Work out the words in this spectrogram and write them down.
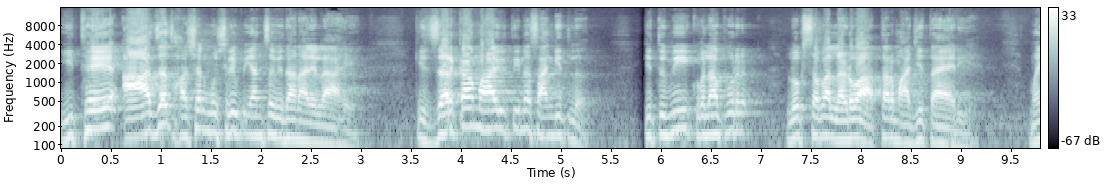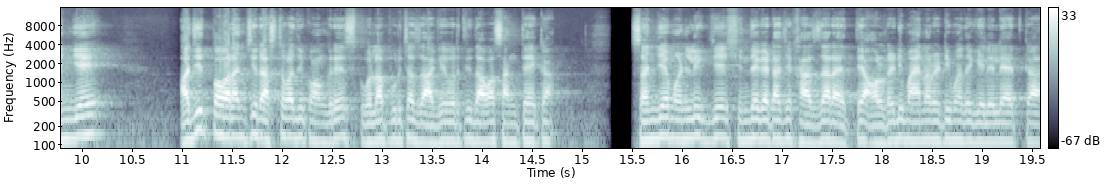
इथे आजच हसन मुश्रीफ यांचं विधान आलेलं आहे की जर का महायुतीनं सांगितलं की तुम्ही कोल्हापूर लोकसभा लढवा तर माझी तयारी आहे. म्हणजे अजित पवारांची राष्ट्रवादी काँग्रेस कोल्हापूरच्या जागेवरती दावा सांगते का? संजय मंडलिक जे शिंदे गटाचे खासदार आहेत ते ऑलरेडी मायनॉरिटीमध्ये गेलेले आहेत का?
